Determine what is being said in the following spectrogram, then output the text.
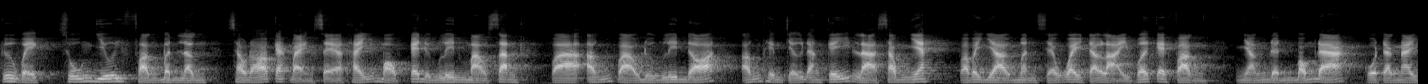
cứ việc xuống dưới phần bình luận, sau đó các bạn sẽ thấy một cái đường link màu xanh và ấn vào đường link đó, ấn thêm chữ đăng ký là xong nhé. Và bây giờ mình sẽ quay trở lại với cái phần nhận định bóng đá của trận này.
